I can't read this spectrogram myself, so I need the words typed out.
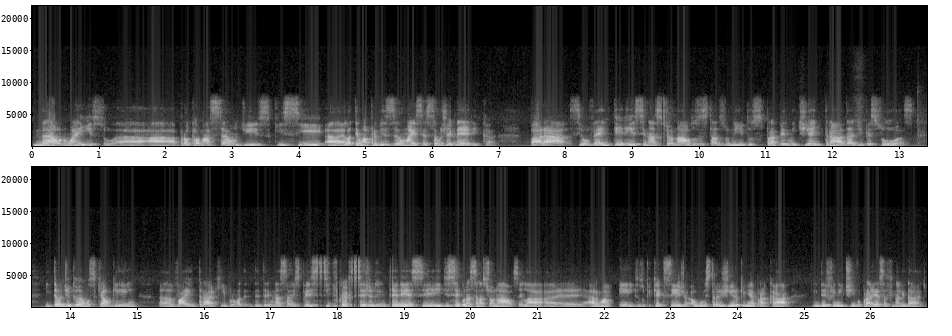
Não, não é isso. A, a proclamação diz que se uh, ela tem uma previsão, uma exceção genérica para se houver interesse nacional dos Estados Unidos para permitir a entrada de pessoas. Então, digamos que alguém uh, vai entrar aqui por uma determinação específica que seja de interesse de segurança nacional, sei lá, é, armamentos, o que quer que seja, algum estrangeiro que venha para cá, em definitivo, para essa finalidade.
